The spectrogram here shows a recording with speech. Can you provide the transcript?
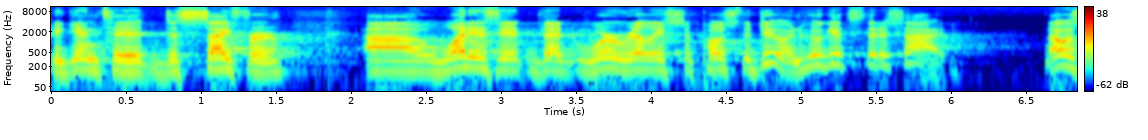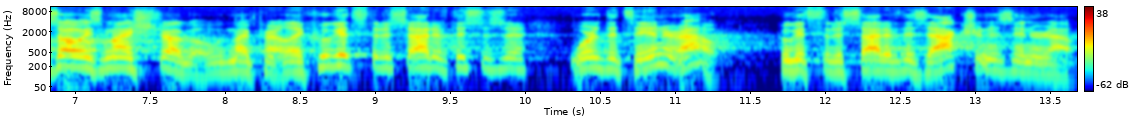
begin to decipher uh, what is it that we're really supposed to do and who gets to decide. That was always my struggle with my parents. Like, who gets to decide if this is a word that's in or out? Who gets to decide if this action is in or out?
